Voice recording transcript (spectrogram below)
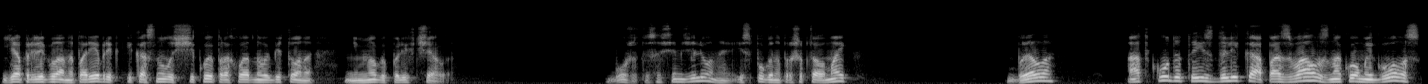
я прилегла на поребрик и коснулась щекой прохладного бетона. Немного полегчало. «Боже, ты совсем зеленая!» — испуганно прошептал Майк. «Белла?» Откуда-то издалека позвал знакомый голос.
